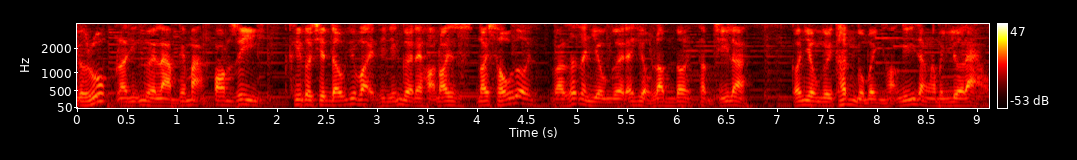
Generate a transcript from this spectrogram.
group là những người làm cái mạng Ponzi khi tôi chiến đấu như vậy thì những người này họ nói nói xấu thôi và rất là nhiều người đã hiểu lầm thôi thậm chí là có nhiều người thân của mình họ nghĩ rằng là mình lừa đảo.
